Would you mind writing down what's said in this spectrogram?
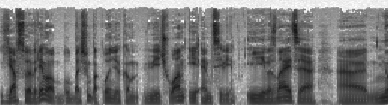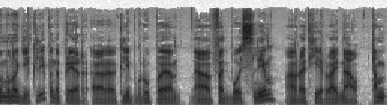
Я в свое время был большим поклонником VH1 и MTV. И вы знаете, э, ну, многие клипы, например, э, клип группы э, Fatboy Slim Right Here, Right Now, там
